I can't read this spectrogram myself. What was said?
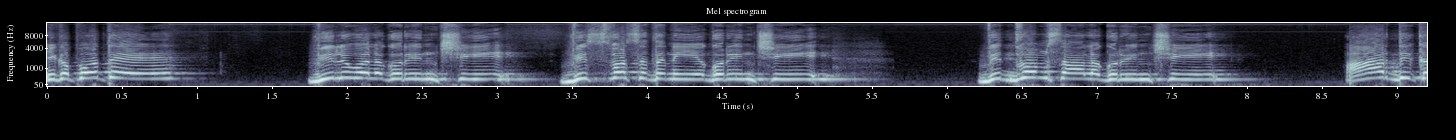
ఇకపోతే విలువల గురించి విశ్వసనీయ గురించి విధ్వంసాల గురించి ఆర్థిక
